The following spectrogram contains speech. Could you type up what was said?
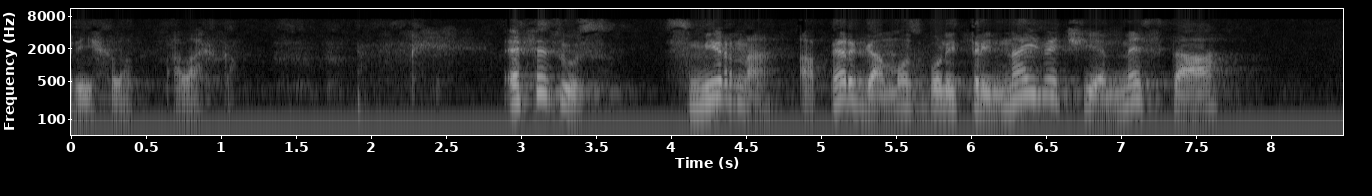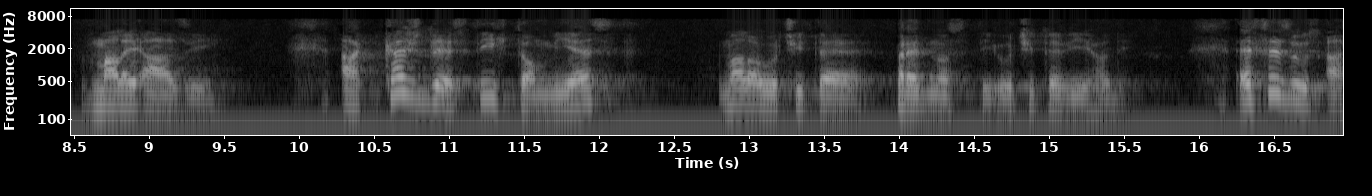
rýchlo a ľahko. Efezus, Smyrna a Pergamos boli tri najväčšie mestá v Malej Ázii. A každé z týchto miest malo určité prednosti, určité výhody. Efezus a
